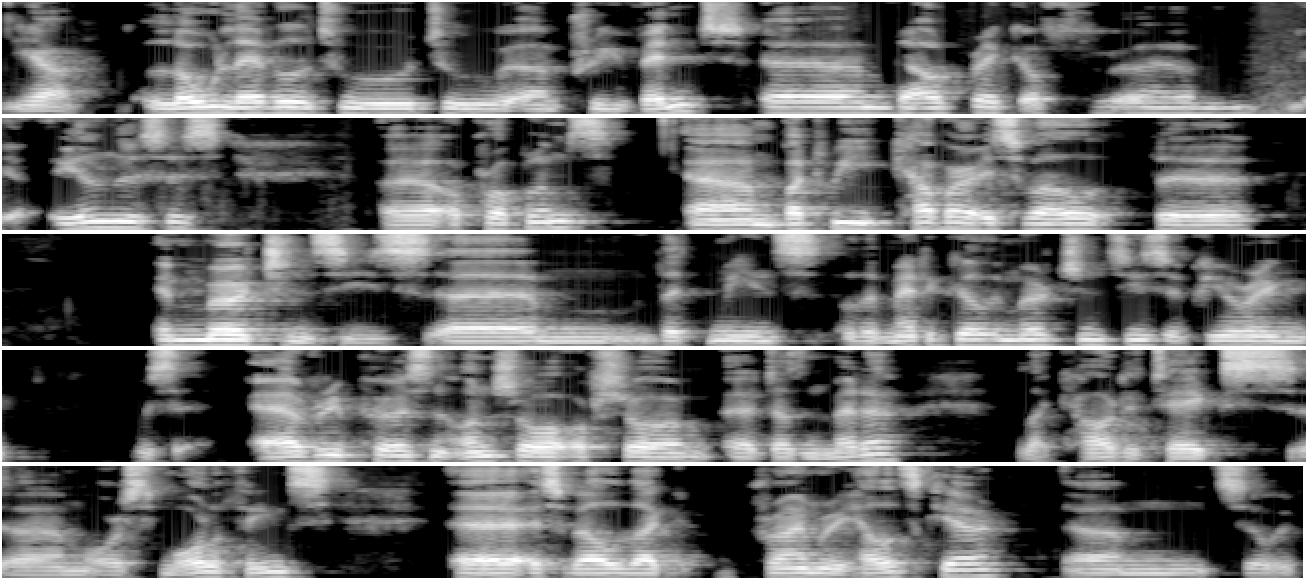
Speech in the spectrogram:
yeah, low level to to um, prevent um, the outbreak of um, illnesses uh, or problems. Um, but we cover as well the emergencies. Um, that means the medical emergencies occurring with every person onshore, offshore, uh, doesn't matter, like heart attacks or smaller things. Uh, as well, like primary health care. so if,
